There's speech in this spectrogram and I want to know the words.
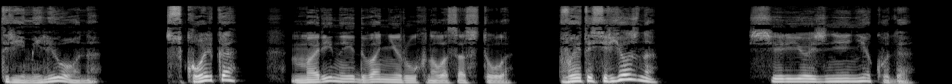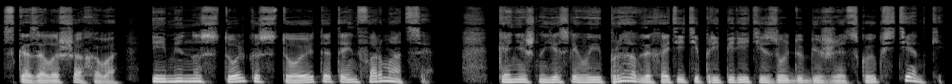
Три миллиона. Сколько? Марина едва не рухнула со стула. Вы это серьезно? Серьезнее некуда. — сказала Шахова, — «именно столько стоит эта информация. Конечно, если вы и правда хотите припереть Изольду Бежецкую к стенке.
